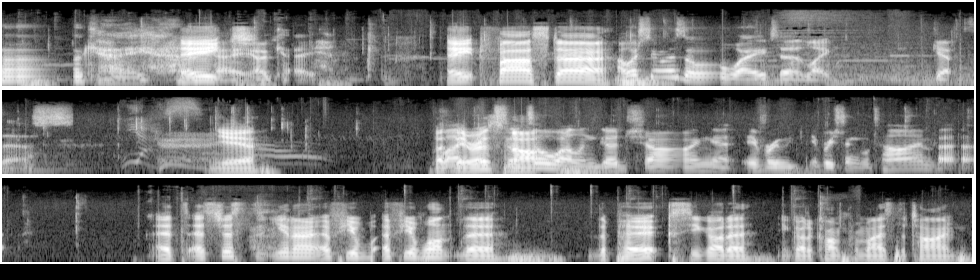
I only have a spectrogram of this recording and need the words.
Uh, okay. Eight. Okay. Okay. Eat faster. I wish there was a way to like get this. Yeah. But Like, there it's, is It's all well and good showing it every every single time, but It's it's just you know if you if you want the the perks you gotta you gotta compromise the time.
